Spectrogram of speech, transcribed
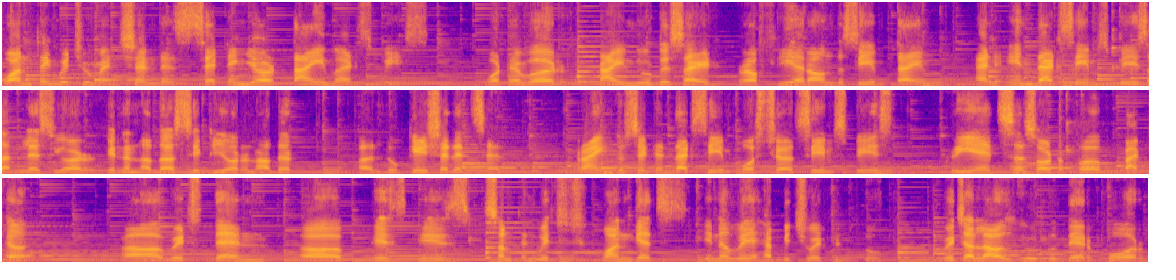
one thing which you mentioned is setting your time and space. Whatever time you decide, roughly around the same time, and in that same space, unless you are in another city or another uh, location itself, trying to sit in that same posture, same space, creates a sort of a pattern, uh, which then uh, is is something which one gets in a way habituated to, which allows you to therefore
